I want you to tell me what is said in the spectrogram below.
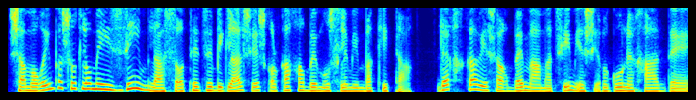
שהמורים פשוט לא מעיזים לעשות את זה בגלל שיש כל כך הרבה מוסלמים בכיתה. דרך אגב, יש הרבה מאמצים, יש ארגון אחד אה,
